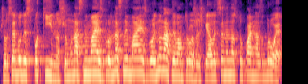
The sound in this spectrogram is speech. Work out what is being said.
що все буде спокійно, що у нас немає зброї, у нас немає зброї. Ну нати вам трошечки, але це не наступальна зброя.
